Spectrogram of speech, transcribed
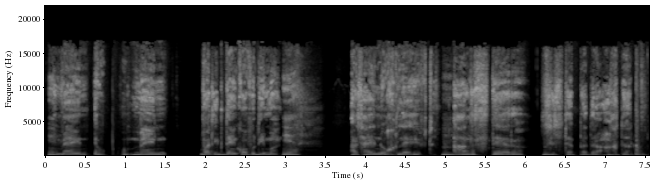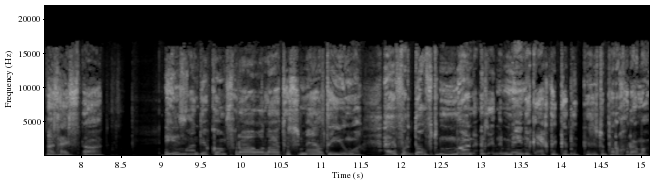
Ja. Mijn, mijn, wat ik denk over die man. Ja. Als hij nog leeft, Mm. alle sterren, ze steppen erachter. Als hij staat. Die man die kon vrouwen laten smelten, jongen. Hij verdooft man. En dat meen ik echt, ik heb het programma.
